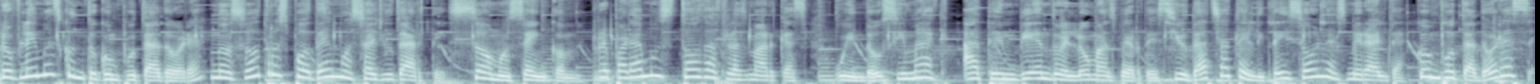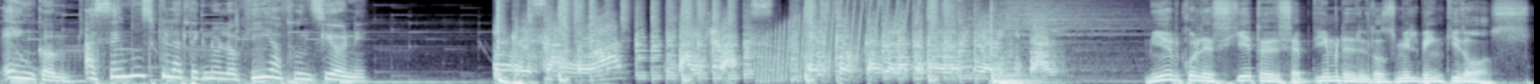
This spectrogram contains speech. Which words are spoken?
¿Problemas con tu computadora? Nosotros podemos ayudarte. Somos Encom. Reparamos todas las marcas, Windows y Mac, atendiendo en Lomas Verdes, Ciudad Satélite y Zona Esmeralda. Computadoras Encom. Hacemos que la tecnología funcione. Ingresando a ByTrax, el podcast de la tecnología digital. Miércoles 7 de septiembre del 2022.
